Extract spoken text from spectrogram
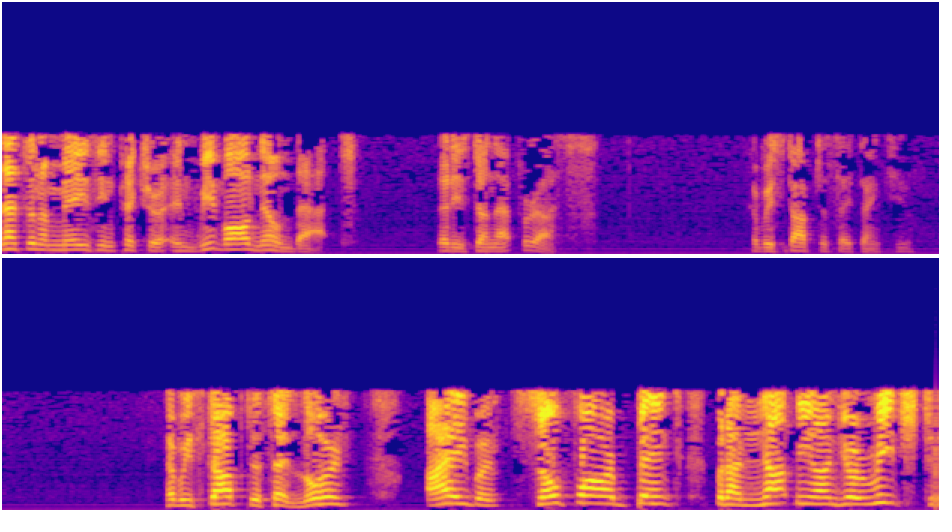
That's an amazing picture, and we've all known that, that he's done that for us. Have we stopped to say thank you? Have we stopped to say, Lord, I went so far bent, but I'm not beyond your reach to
